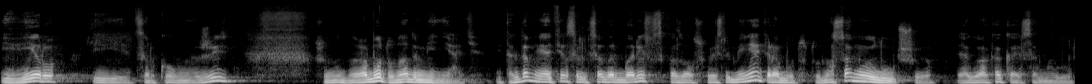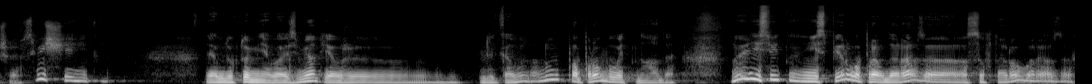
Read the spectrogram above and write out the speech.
э, и веру, и церковную жизнь, что работу надо менять. И тогда мне отец Александр Борисов сказал, что если менять работу, то на самую лучшую. Я говорю, а какая самая лучшая? Священником. Я говорю, кто меня возьмет, я уже э, или кого Ну, попробовать надо. Ну и действительно, не с первого, правда, раза, а со второго раза.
